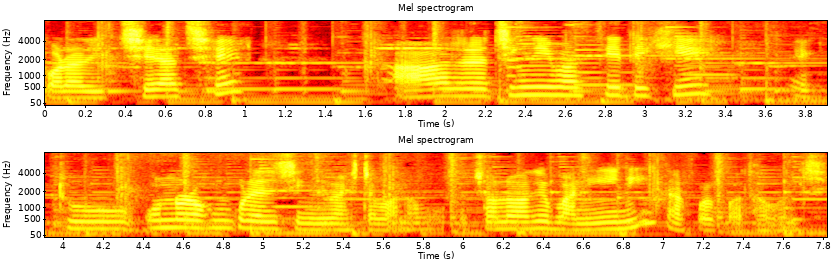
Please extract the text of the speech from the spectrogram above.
করার ইচ্ছে আছে। আর চিংড়ি মাছ দিয়ে দেখি একটু অন্যরকম করে চিংড়ি মাছটা বানাবো। চলো আগে বানিয়ে নিই, তারপর কথা বলছি।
